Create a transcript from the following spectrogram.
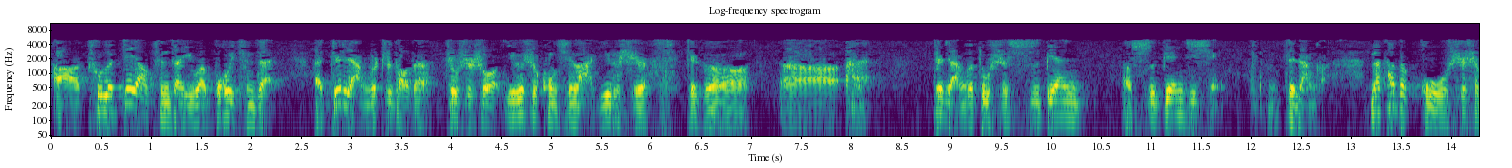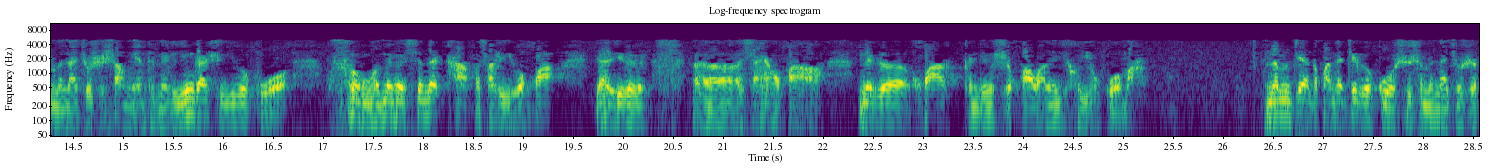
啊。除了这样存在以外，不会存在。哎，这两个知道的，就是说一个是空心啦，一个是这个呃。这两个都是思边呃思边际性，这两个，那它的果是什么呢？就是上面的那个应该是一个果，我那个现在看好像是一个花，像一个呃想想花啊，那个花肯定是花完了以后有果嘛。那么这样的话，那这个果是什么呢？就是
